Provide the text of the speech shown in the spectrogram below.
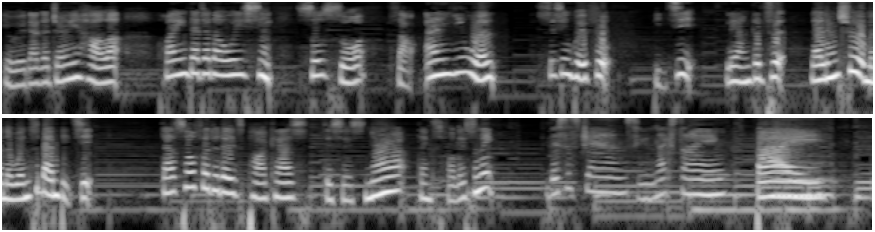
也为大家整理好了，欢迎大家到微信搜索“早安英文”，私信回复“笔记”两个字来领取我们的文字版笔记。That's all for today's podcast. This is Nora. Thanks for listening. This is Jan. See you next time. Bye.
